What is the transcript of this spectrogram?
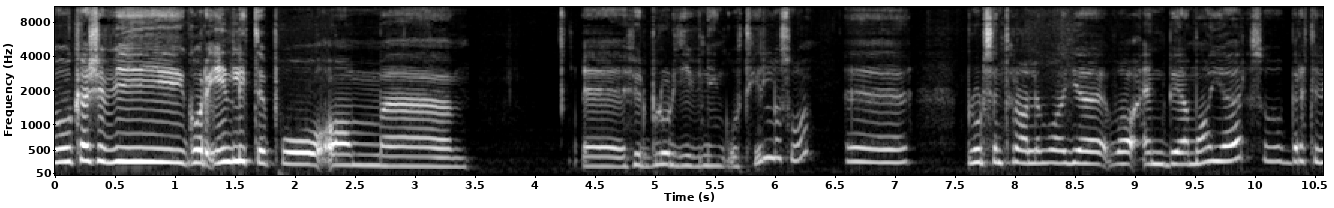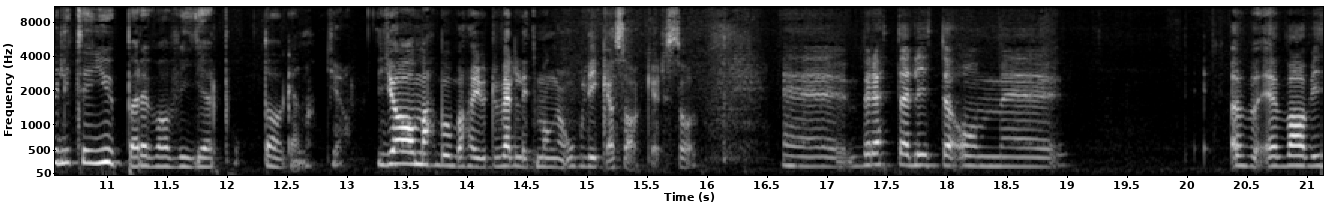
Då kanske vi går in lite på om eh, eh, hur blodgivning går till och så. Eh, blodcentralen, vad, gör, vad NBMA gör, så berättar vi lite djupare vad vi gör på dagarna. Jag och Mahbouba har gjort väldigt många olika saker. Så eh, berätta lite om eh, eh, vad, vi,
